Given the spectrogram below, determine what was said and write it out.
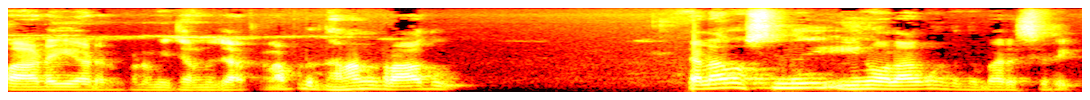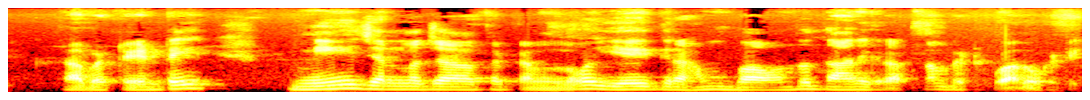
పాడయ్యాడు అనుకోండి మీ జన్మజాతకం అప్పుడు ధనం రాదు. ఎలా వస్తుంది? ఈయన అలాగుంటుంది పరిస్థితి. కాబట్టి ఏంటి? మీ జన్మజాతకంలో ఏ గ్రహం బాగుందో దానికి రత్నం పెట్టుకోవాలి ఒకటి.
